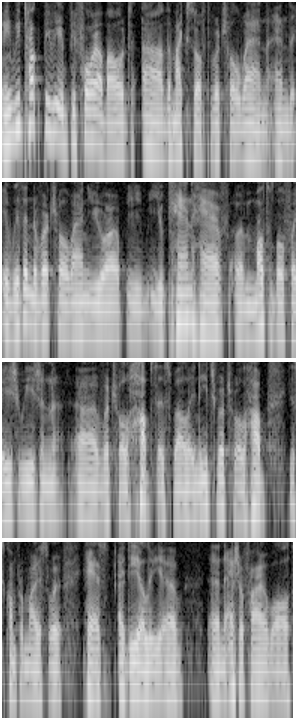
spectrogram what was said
Mean, we talked be before about uh, the Microsoft Virtual WAN, and within the Virtual WAN, you are you, you can have uh, multiple for each region uh, virtual hubs as well. And each virtual hub is compromised or has ideally an Azure firewall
